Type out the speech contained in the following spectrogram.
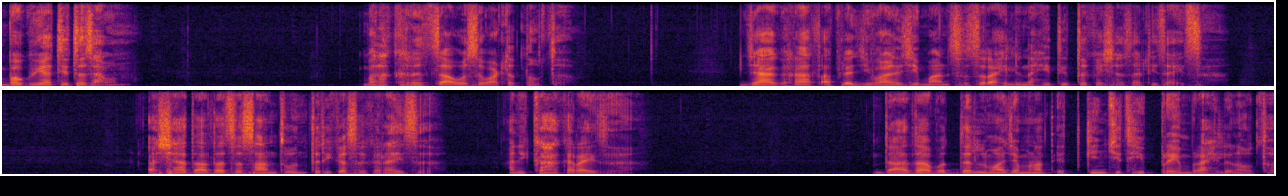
बघूया तिथं जाऊन. मला खरंच जावंसं वाटत नव्हतं. ज्या घरात आपल्या जिव्हाळ्याची माणसंच राहिली नाही तिथं कशासाठी जायचं? अशा दादाचं सांत्वन तरी कसं करायचं? आणि का करायचं? दादाबद्दल माझ्या मनात इतकिंचितही प्रेम राहिलं नव्हतं.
